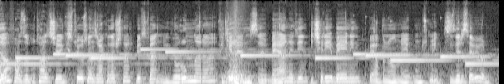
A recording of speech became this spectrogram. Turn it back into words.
Daha fazla bu tarz içerik istiyorsanız arkadaşlar lütfen yorumlara fikirlerinizi beyan edin, içeriği beğenin ve abone olmayı unutmayın. Sizleri seviyorum.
